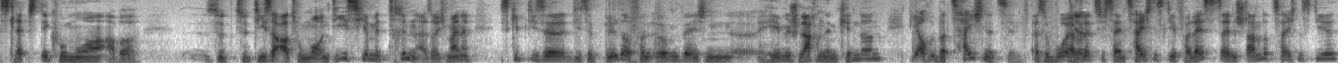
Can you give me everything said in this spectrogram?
Slapstick-Humor, aber so, so dieser Art Humor. Und die ist hier mit drin. Also ich meine, es gibt diese, diese Bilder von irgendwelchen äh, hämisch lachenden Kindern, die auch überzeichnet sind. Also wo er ja. plötzlich seinen Zeichenstil verlässt, seinen Standardzeichenstil,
